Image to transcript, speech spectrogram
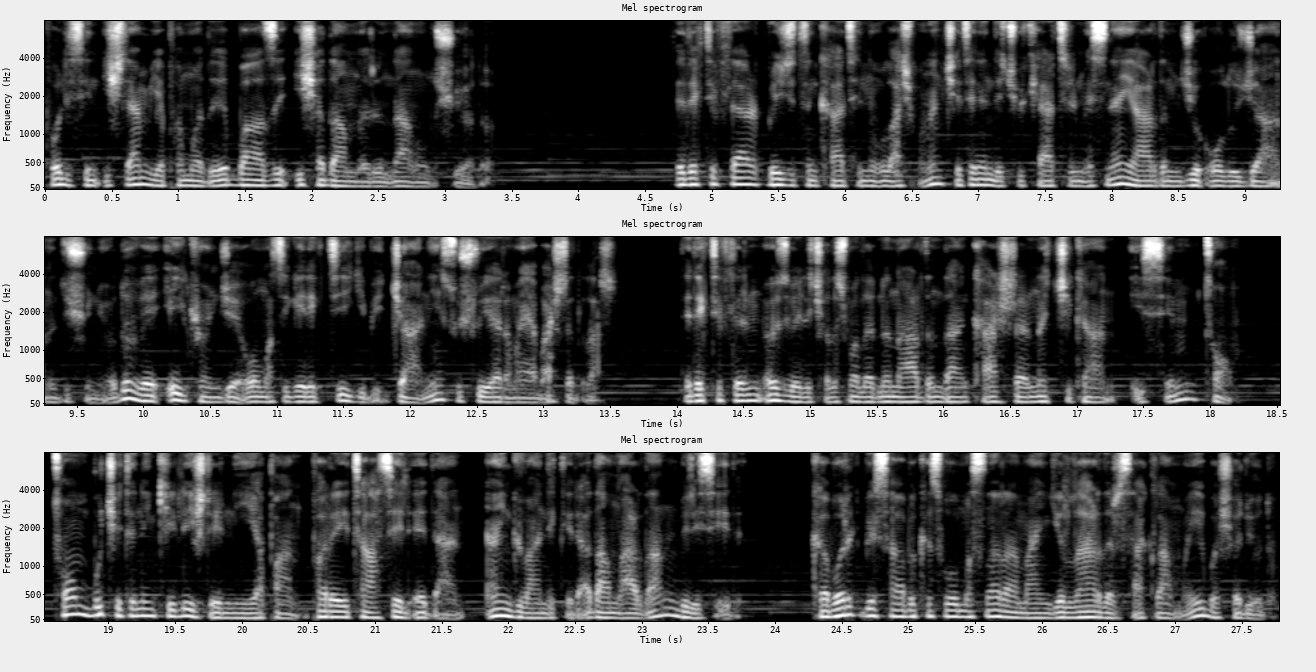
polisin işlem yapamadığı bazı iş adamlarından oluşuyordu. Dedektifler Bridget'in katiline ulaşmanın çetenin de çökertilmesine yardımcı olacağını düşünüyordu ve ilk önce olması gerektiği gibi cani suçluyu aramaya başladılar. Dedektiflerin özverili çalışmalarının ardından karşılarına çıkan isim Tom. Tom bu çetenin kirli işlerini yapan, parayı tahsil eden en güvendikleri adamlardan birisiydi. Kabarık bir sabıkası olmasına rağmen yıllardır saklanmayı başarıyordu.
